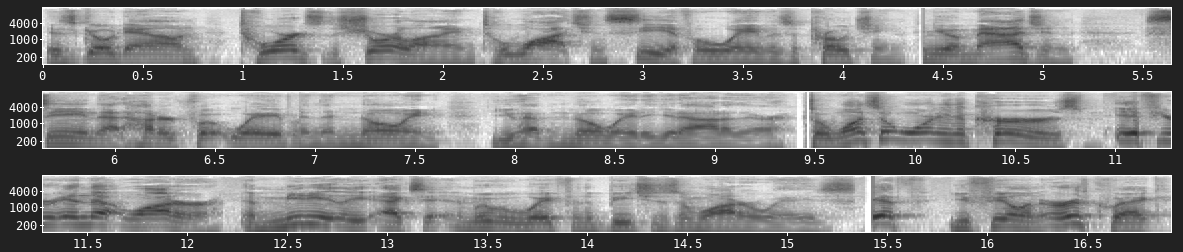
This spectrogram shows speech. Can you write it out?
is go down towards the shoreline to watch and see if a wave is approaching. Can you imagine seeing that 100 foot wave and then knowing you have no way to get out of there. So once a warning occurs, if you're in that water, immediately exit and move away from the beaches and waterways. If you feel an earthquake,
